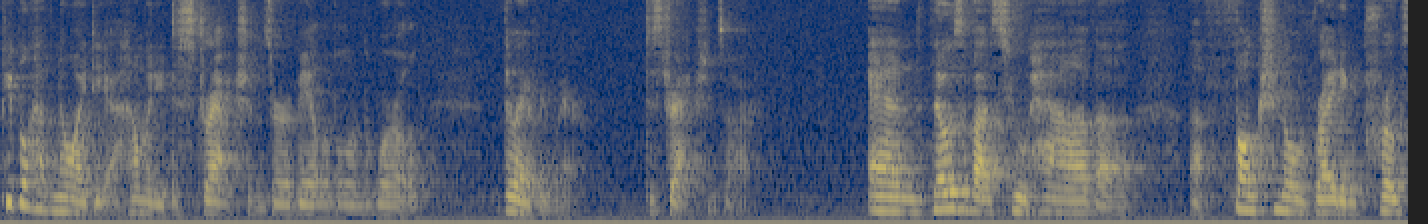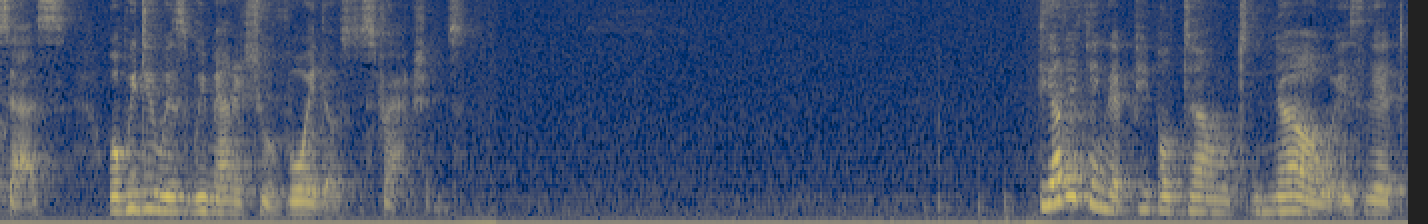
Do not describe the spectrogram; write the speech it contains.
People have no idea how many distractions are available in the world. They're everywhere. Distractions are. And those of us who have a, a functional writing process what we do is we manage to avoid those distractions. The other thing that people don't know is that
